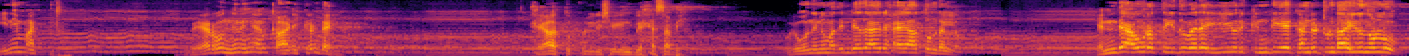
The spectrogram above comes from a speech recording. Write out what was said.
ഇനി മറ്റ് വേറെ ഒന്നിനെ ഞാൻ കാണിക്കണ്ടേ? ഹയാത്തു കുല്ലി ഷൈഇൻ ബിഹസബി ഓരോന്നിനും അതിന്റെതായ ഒരു ഹയാത്തുണ്ടല്ലോ. എന്റെ ഔറത്ത് ഇതുവരെ ഈ ഒരു കിണ്ടിയെ കണ്ടിട്ടുണ്ടായിരുന്നുള്ളൂ.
